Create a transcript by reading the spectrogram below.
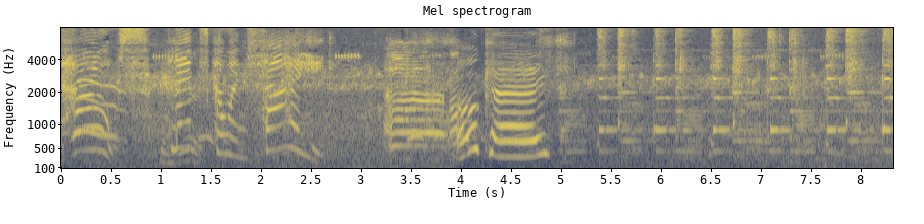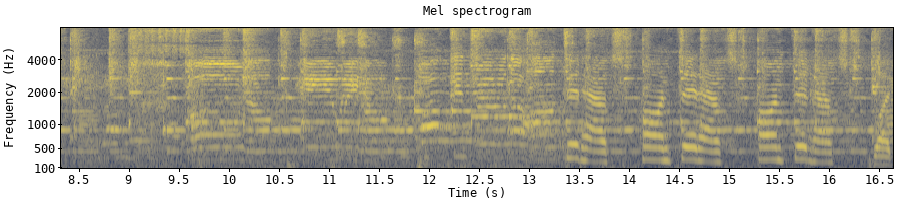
house. Let's go inside. Uh, Okay. Haunted house, haunted house, haunted house. What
